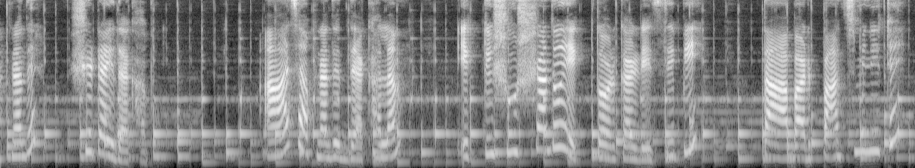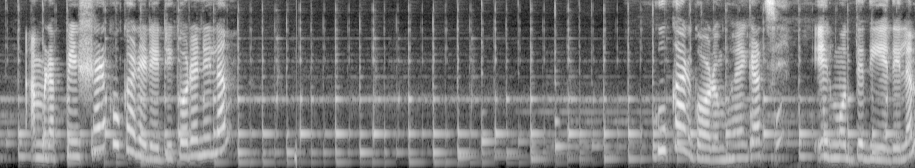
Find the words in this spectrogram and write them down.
আপনাদের সেটাই দেখাবো। আজ আপনাদের দেখালাম একটি সুস্বাদু এক তরকার রেসিপি তা আবার পাঁচ মিনিটে আমরা প্রেশার কুকারে রেডি করে নিলাম। কুকার গরম হয়ে গেছে। এর মধ্যে দিয়ে দিলাম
